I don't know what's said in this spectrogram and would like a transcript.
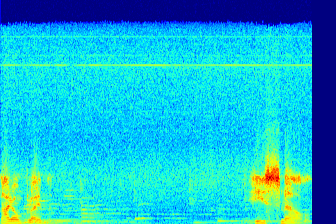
I don't blame them. He smells.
